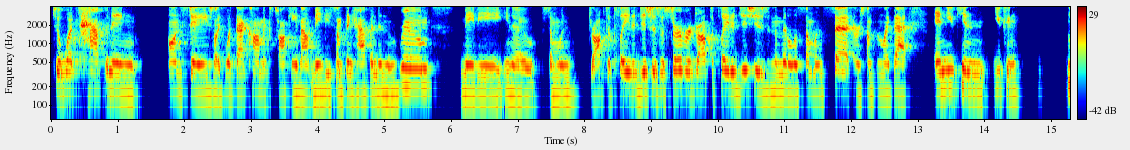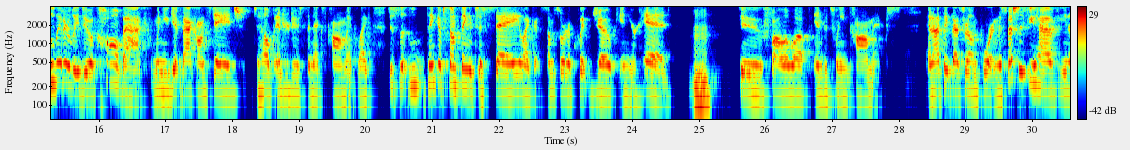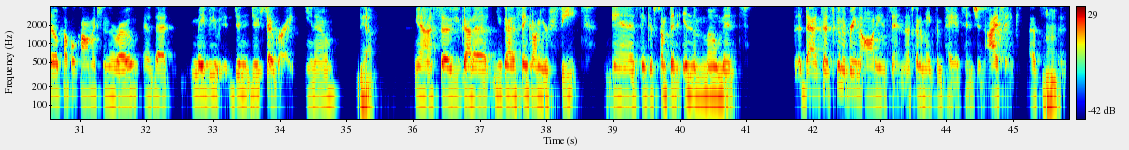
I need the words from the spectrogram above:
to what's happening on stage, like what that comic's talking about. Maybe something happened in the room. Maybe you know someone dropped a plate of dishes. A server dropped a plate of dishes in the middle of someone's set or something like that, and you can you can literally do a callback when you get back on stage to help introduce the next comic. Like just think of something to say, like some sort of quick joke in your head Mm-hmm. to follow up in between comics. And I think that's real important, especially if you have, you know, a couple comics in the row and that maybe didn't do so great, you know. Yeah. Yeah, so you gotta you gotta think on your feet and think of something in the moment that that's going to bring the audience in. That's going to make them pay attention. I think that's Mhm.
